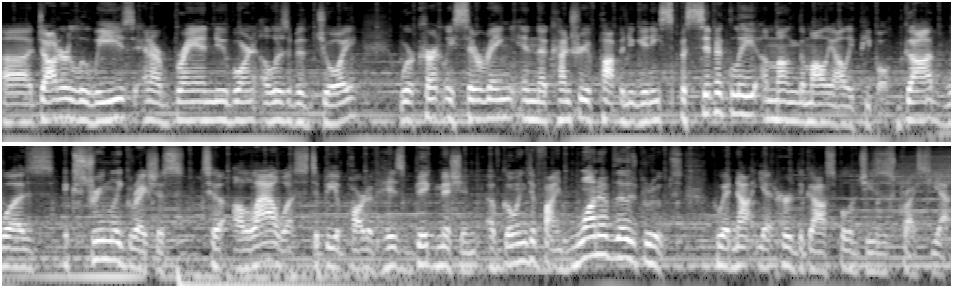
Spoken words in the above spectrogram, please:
a daughter, Louise, and our brand newborn, Elizabeth Joy. We're currently serving in the country of Papua New Guinea, specifically among the Malayali people. God was extremely gracious to allow us to be a part of his big mission of going to find one of those groups who had not yet heard the gospel of Jesus Christ yet.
